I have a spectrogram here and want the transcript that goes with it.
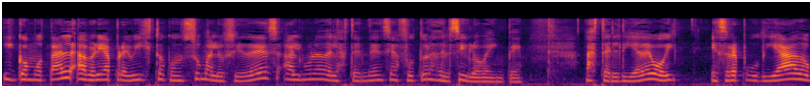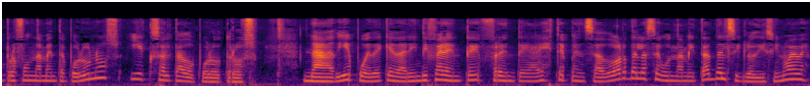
y como tal habría previsto con suma lucidez alguna de las tendencias futuras del siglo XX. Hasta el día de hoy es repudiado profundamente por unos y exaltado por otros. Nadie puede quedar indiferente frente a este pensador de la segunda mitad del siglo XIX.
